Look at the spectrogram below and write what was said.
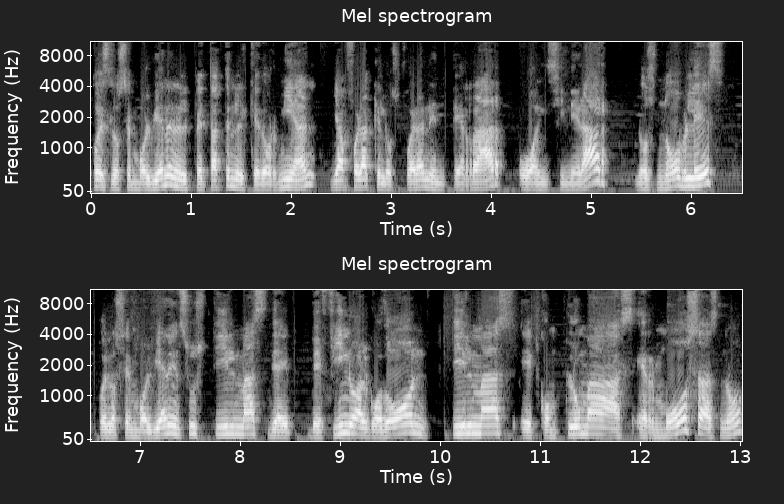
pues los envolvían en el petate en el que dormían, ya fuera que los fueran a enterrar o a incinerar. Los nobles pues los envolvían en sus tilmas de, fino algodón, tilmas eh, con plumas hermosas, ¿no?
